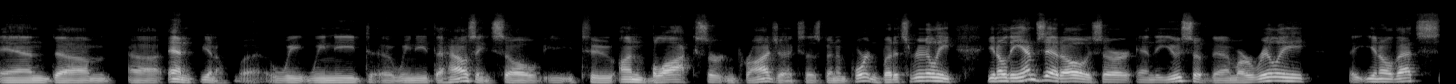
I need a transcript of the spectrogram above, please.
And um, uh, and you know uh, we we need uh, we need the housing. So to unblock certain projects has been important. But it's really you know the MZOs are and the use of them are really you know that's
